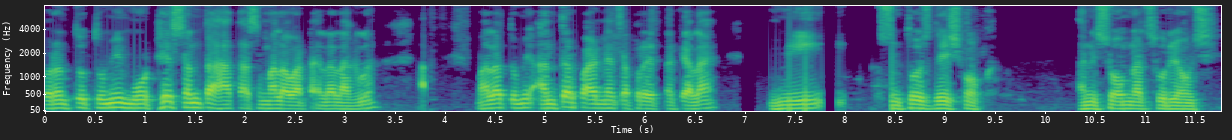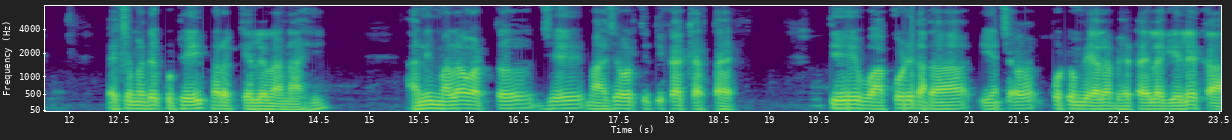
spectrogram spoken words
परंतु तुम्ही मोठे संत आहात असं मला वाटायला लागलं. मला तुम्ही अंतर पाडण्याचा प्रयत्न केलाय. मी संतोष देशमुख आणि सोमनाथ सूर्यवंशी. याच्यामध्ये कुठेही फरक केलेला नाही. आणि मला वाटतं जे माझ्यावरती टीका करतायत ते वाकोडे दादा यांच्या कुटुंबियाला भेटायला गेले का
